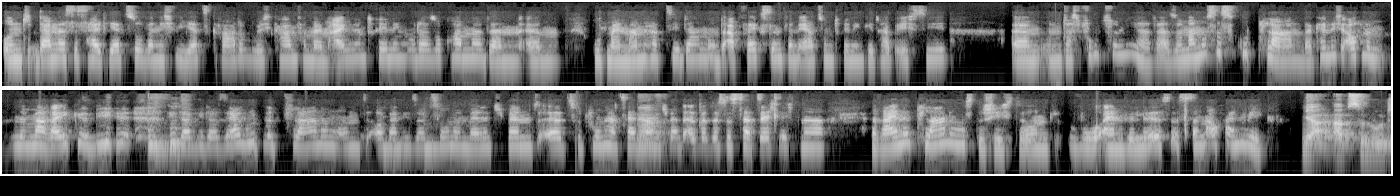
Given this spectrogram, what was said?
Und dann ist es halt jetzt so, wenn ich wie jetzt gerade, wo ich kam von meinem eigenen Training oder so komme, dann, ähm, gut, mein Mann hat sie dann und abwechselnd, wenn er zum Training geht, habe ich sie. Ähm, und das funktioniert. Also man muss es gut planen. Da kenne ich auch eine, eine Mareike, die, die da wieder sehr gut mit Planung und Organisation und Management äh, zu tun hat, Zeitmanagement. Also das ist tatsächlich eine reine Planungsgeschichte. Und wo ein Wille ist, ist dann auch ein Weg. Ja, absolut.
